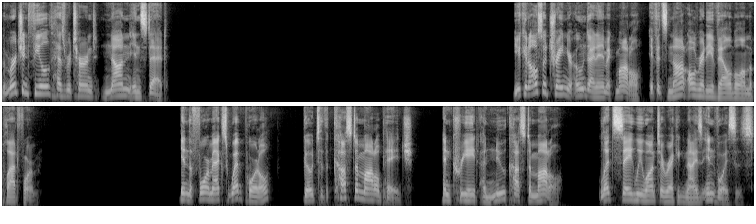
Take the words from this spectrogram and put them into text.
The merchant field has returned none instead. You can also train your own dynamic model if it's not already available on the platform. In the FormX web portal, go to the Custom Model page and create a new custom model. Let's say we want to recognize invoices.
